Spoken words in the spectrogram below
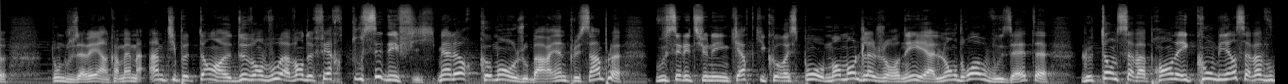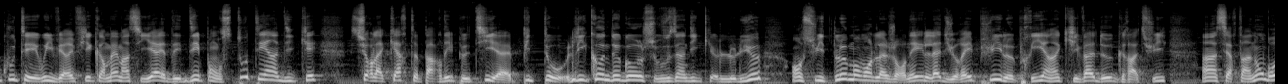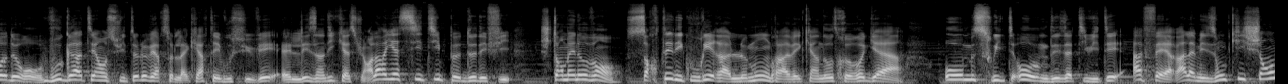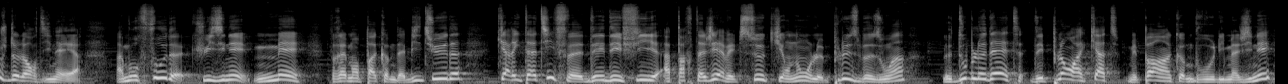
Donc vous avez hein, quand même un petit peu de temps euh, devant vous avant de faire tous ces défis. Mais alors comment on joue? Bah rien de plus simple. Vous sélectionnez une carte qui correspond au moment de la journée et à l'endroit où vous êtes, le temps que ça va prendre et combien ça va vous coûter. Oui, vérifiez quand même hein, s'il y a des dépenses. Tout est indiqué sur la carte par des petits euh, pictos. L'icône de gauche vous indique le lieu, ensuite le moment de la journée, la durée, puis le prix hein, qui va de gratuit à un certain nombre d'euros. Vous grattez ensuite le verso de la carte et vous suivez les indications. Alors il y a six types de défis. Je t'emmène au vent, sortez découvrir le monde avec un autre regard. Home Sweet Home, des activités à faire à la maison qui changent de l'ordinaire. Amour Food, cuisiner, mais vraiment pas comme d'habitude. Caritatif, des défis à partager avec ceux qui en ont le plus besoin. Le double dette, des plans à 4, mais pas comme vous l'imaginez.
